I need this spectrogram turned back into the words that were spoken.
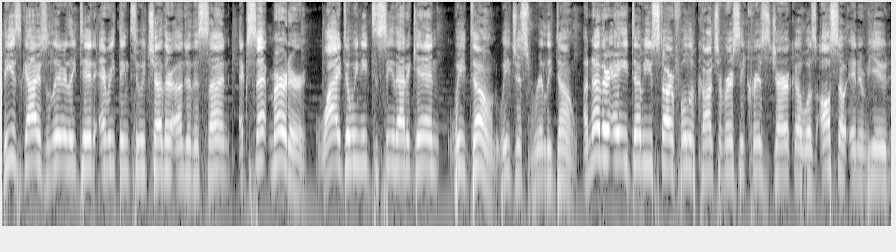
These guys literally did everything to each other under the sun except murder. Why do we need to see that again? We don't. We just really don't. Another AEW star full of controversy, Chris Jericho, was also interviewed,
